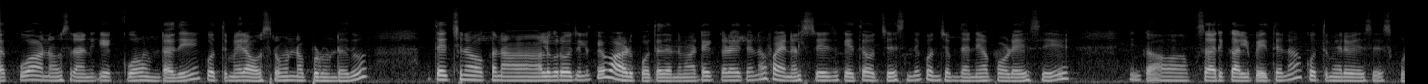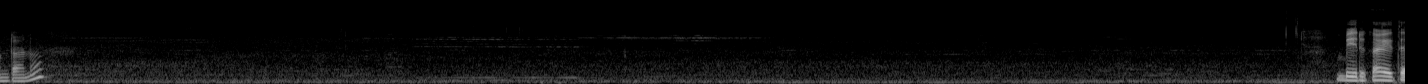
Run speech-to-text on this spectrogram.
తక్కువ అనవసరానికి ఎక్కువ ఉంటుంది. కొత్తిమీర అవసరం ఉన్నప్పుడు ఉండదు. తెచ్చిన ఒక నాలుగు రోజులకే వాడిపోతుంది అనమాట ఇక్కడైతేనే ఫైనల్ స్టేజ్కి అయితే వచ్చేసింది. కొంచెం ధనియా పొడి వేసి ఇంకా ఒకసారి కలిపి అయితేనే కొత్తిమీర వేసేసుకుంటాను. బీరకాయ అయితే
